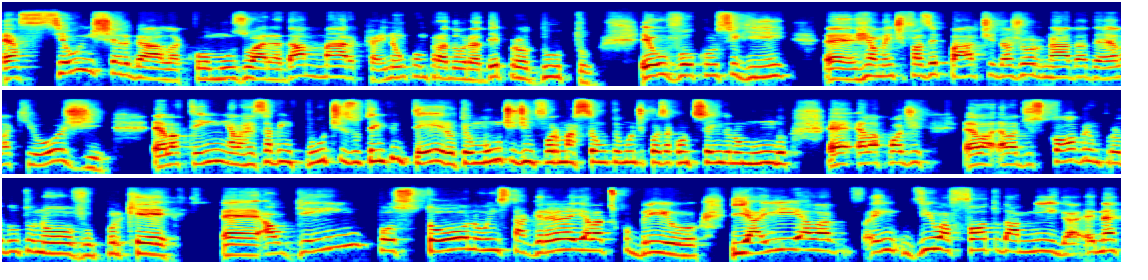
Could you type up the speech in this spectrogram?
É se eu enxergá-la como usuária da marca e não compradora de produto, eu vou conseguir é, realmente fazer parte da jornada dela, que hoje ela tem, ela recebe inputs o tempo inteiro, tem um monte de informação, tem um monte de coisa acontecendo no mundo. É, ela pode, ela, ela descobre um produto novo porque é, alguém postou no Instagram e ela descobriu, e aí ela viu a foto da amiga, é, né?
